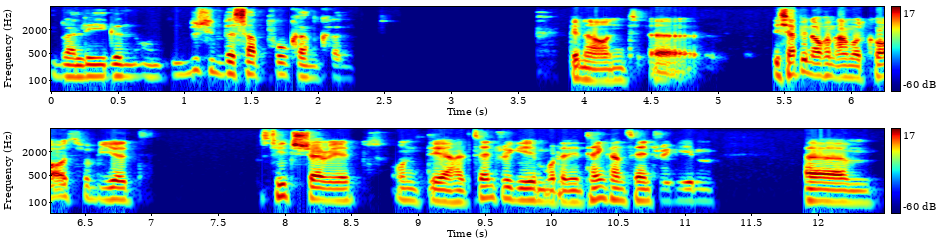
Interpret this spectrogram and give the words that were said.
überlegen und ein bisschen besser pokern können. Genau, und äh, ich habe ihn auch in Armored Core ausprobiert, Siege Chariot und der halt Sentry geben oder den Tankern Sentry geben. Ähm,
